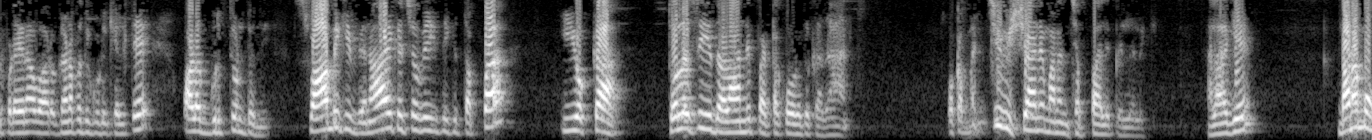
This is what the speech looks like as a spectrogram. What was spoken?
ఎప్పుడైనా వారు గణపతి గుడికి వెళ్తే వాళ్ళకు గుర్తుంటుంది. స్వామికి వినాయక చవితికి తప్ప ఈ యొక్క తులసి దళాన్ని పెట్టకూడదు కదా అని. ఒక మంచి విషయాన్ని మనం చెప్పాలి పిల్లలకి. అలాగే మనము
